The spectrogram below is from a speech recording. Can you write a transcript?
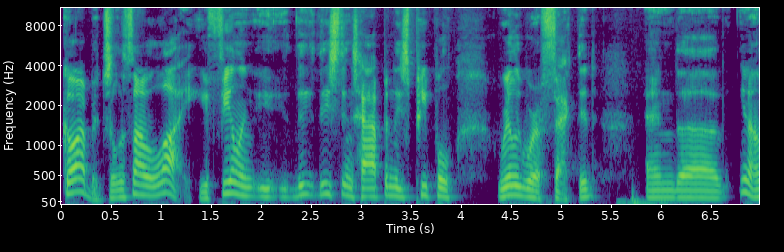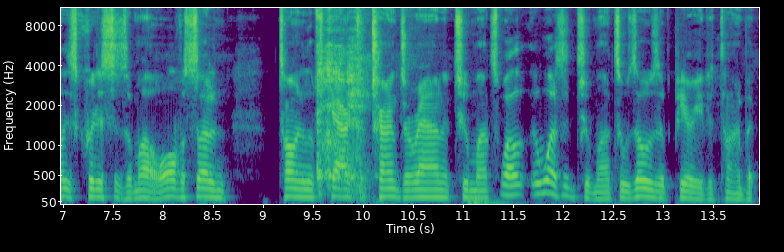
garbage. It's not a lie. You're feeling you, these, these things happen. These people really were affected, and uh, you know, this criticism. Oh, all of a sudden, Tony Lip's character turns around in two months. Well, it wasn't two months. It was always a period of time. But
